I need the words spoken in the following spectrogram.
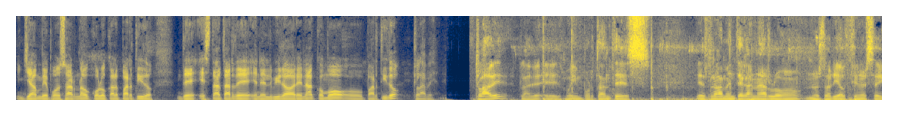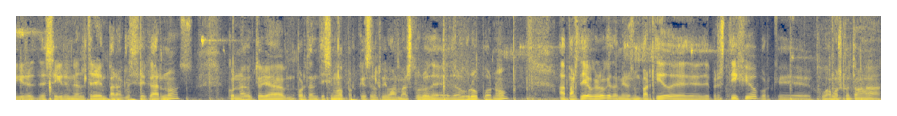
Jaume Ponsarnau coloca el partido de esta tarde en el Bilbao Arena como oh, partido clave. Clave, clave es muy importante, es, es realmente ganarlo, nos daría opciones de seguir, de en el tren para clasificarnos, con una victoria importantísima porque es el rival más duro de- del grupo, ¿no? Aparte yo creo que también es un partido de- de prestigio porque jugamos contra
